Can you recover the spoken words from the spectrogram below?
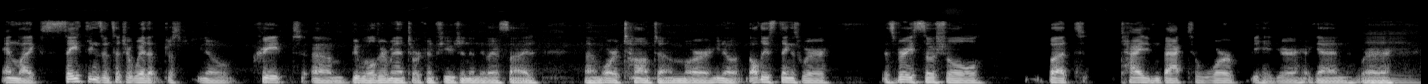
and like say things in such a way that just you know create um, bewilderment or confusion in the other side um, or taunt them or you know all these things where it's very social but tied back to war behavior again where mm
